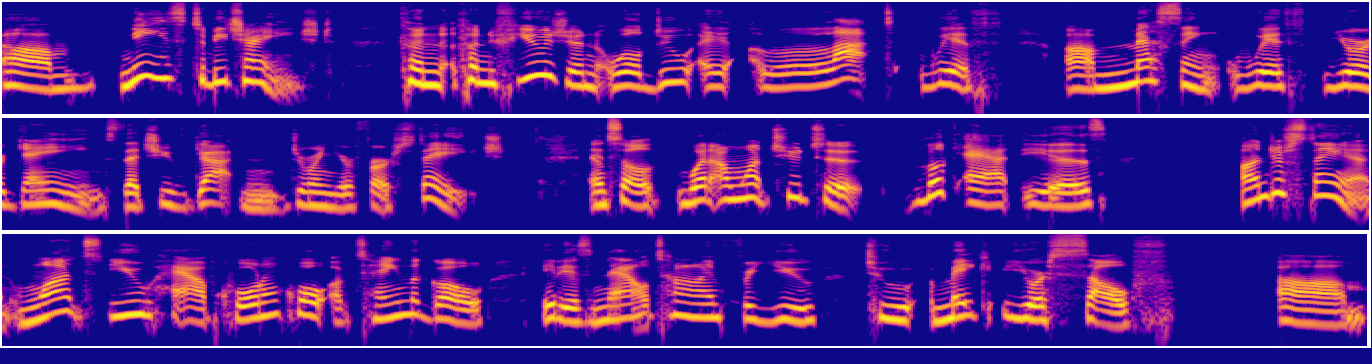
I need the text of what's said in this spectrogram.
um, needs to be changed. Con- confusion will do a lot with uh, messing with your gains that you've gotten during your first stage. And so, what I want you to look at is understand once you have quote unquote obtained the goal, it is now time for you to make yourself um,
